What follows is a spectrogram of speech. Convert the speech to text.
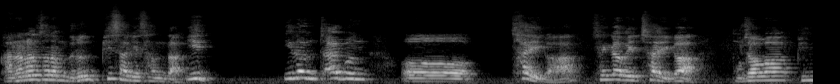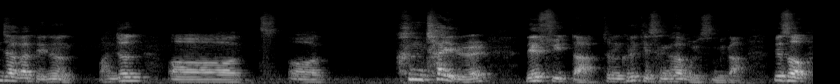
가난한 사람들은 비싸게 산다. 이 이런 짧은 어, 차이가 생각의 차이가 부자와 빈자가 되는 완전 어, 어, 큰 차이를 낼 수 있다. 저는 그렇게 생각하고 있습니다. 그래서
